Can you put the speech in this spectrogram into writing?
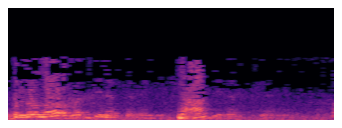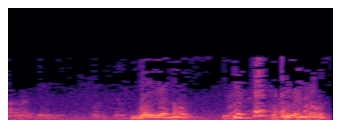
What's the nestle in English? نعم. The nestle. خرج ال- blow your nose. blow your nose.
